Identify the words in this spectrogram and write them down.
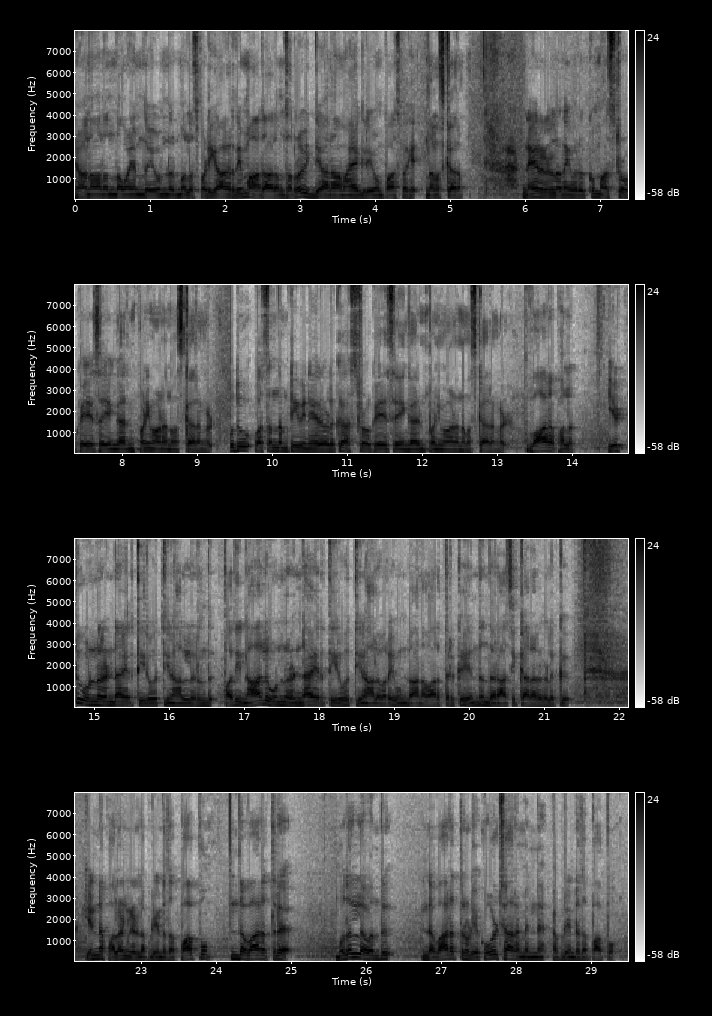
ஞானானந்தமயம் தெய்வம் நிர்மல ஸ்படிகாகிருதியும் ஆதாரம் சர்வ வித்யானாமய கிரீவம் பாஸ்பகே நமஸ்காரம். நேர்கள் அனைவருக்கும் அஸ்ட்ரோ கேஎஸ்ஐயங்காரின் பணிவான நமஸ்காரங்கள். புது வசந்தம் டிவி நேர்களுக்கு அஸ்ட்ரோ கேஎஸ்ஐயங்காரின் பணிவான நமஸ்காரங்கள். வார பலன். எட்டு ஒன்று ரெண்டாயிரத்தி இருபத்தி நாலுலேருந்து பதினாலு ஒன்று ரெண்டாயிரத்தி இருபத்தி நாலு வரை உண்டான வாரத்திற்கு எந்தெந்த ராசிக்காரர்களுக்கு என்ன பலன்கள் அப்படின்றத பார்ப்போம். இந்த வாரத்தில் முதல்ல வந்து இந்த வாரத்தினுடைய கோல்சாரம் என்ன அப்படின்றத பார்ப்போம்.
